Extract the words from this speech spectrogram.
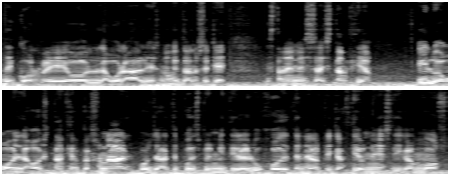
de correo laborales, ¿no? Y tal, no sé qué, están en esa instancia. Y luego en la instancia personal, pues ya te puedes permitir el lujo de tener aplicaciones, digamos,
